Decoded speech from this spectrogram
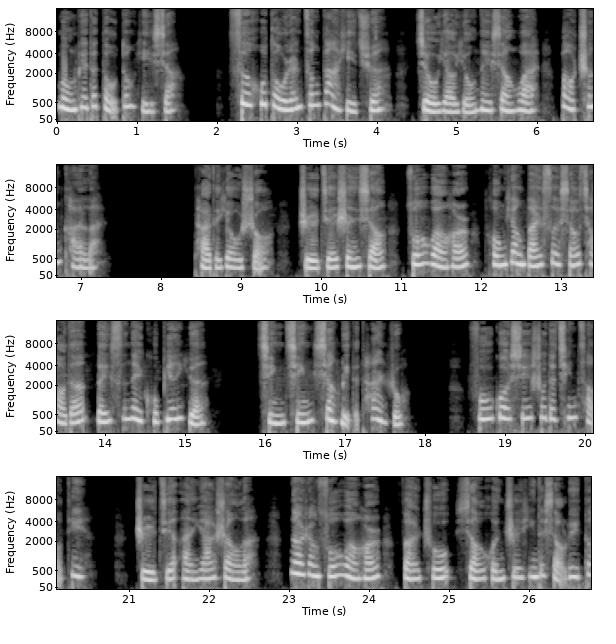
猛烈的抖动一下，似乎陡然增大一圈，就要由内向外爆撑开来。他的右手直接伸向左婉儿同样白色小巧的蕾丝内裤边缘。轻轻向里的探入，拂过稀疏的青草地，直接按压上了那让左婉儿发出销魂之音的小绿豆。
